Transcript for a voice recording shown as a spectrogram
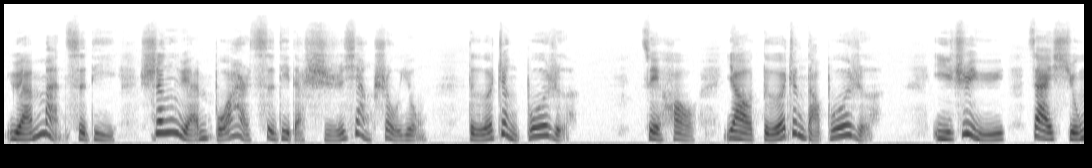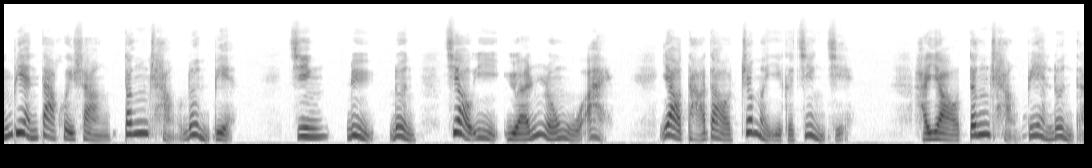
圆满次第、生缘不二次第的实相受用，得证般若。最后要得证到般若。以至于在雄辩大会上登场论辩，经律论教义圆融无碍，要达到这么一个境界，还要登场辩论的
